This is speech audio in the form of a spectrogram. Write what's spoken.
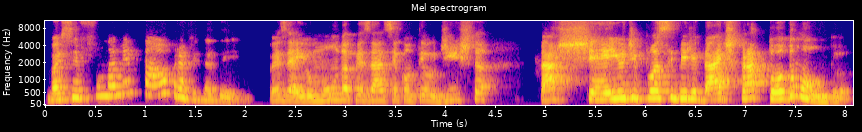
vai ser fundamental para a vida dele. Pois é, e o mundo, apesar de ser conteudista, Tá cheio de possibilidades para todo mundo.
